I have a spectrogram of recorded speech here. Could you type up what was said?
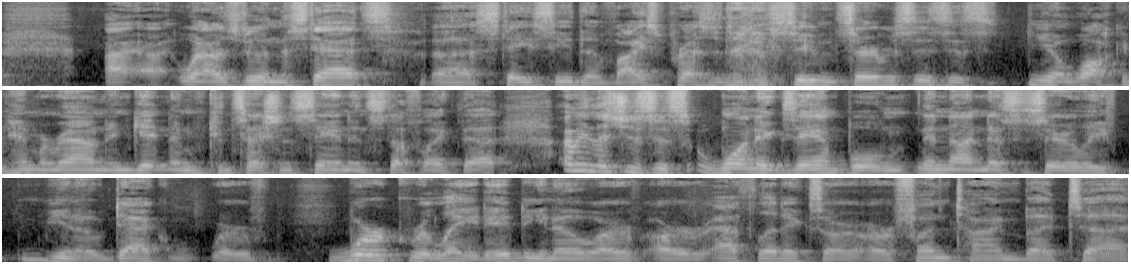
I, I, when I was doing the stats, uh, Stacy, the vice president of student services, is you know walking him around and getting him concession stand and stuff like that. I mean, that's just just one example, and not necessarily you know DAC or work related. You know, our, our athletics are our fun time, but. Uh,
